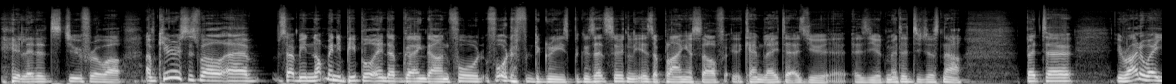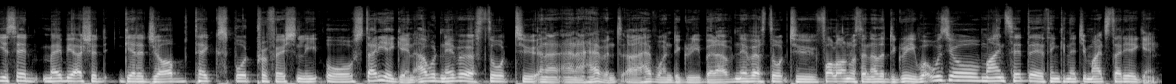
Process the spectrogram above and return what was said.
He let it stew for a while. I'm curious as well. Uh, so, I mean, not many people end up going down four four different degrees because that certainly is applying yourself. It came later, as you as you admitted to just now. But uh, you right away you said maybe I should get a job, take sport professionally, or study again. I would never have thought to, and I, and I haven't. I have one degree, but I've never thought to follow on with another degree. What was your mindset there, thinking that you might study again?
